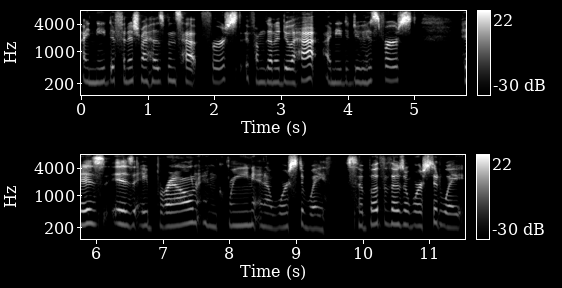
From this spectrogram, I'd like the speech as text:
I need to finish my husband's hat first. If I'm going to do a hat, I need to do his first. His is a brown and green and a worsted weight. So both of those are worsted weight.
